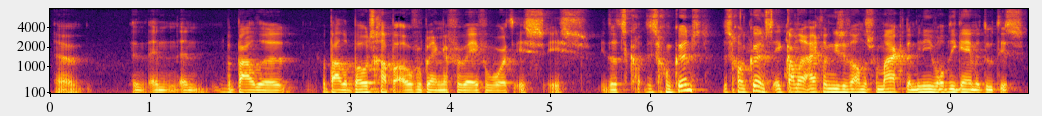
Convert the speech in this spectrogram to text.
en, en, en bepaalde bepaalde boodschappen overbrengen verweven wordt, is, is, dat is, is gewoon kunst. Het is gewoon kunst. Ik kan er eigenlijk niet zoveel anders van maken. De manier waarop die game het doet is...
